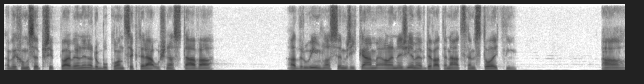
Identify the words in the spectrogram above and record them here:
abychom se připravili na dobu konce, která už nastává. A druhým hlasem říkáme, ale nežijeme v 19. století. A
